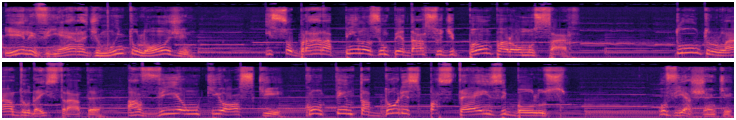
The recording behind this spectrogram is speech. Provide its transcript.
Ele viera de muito longe e sobrara apenas um pedaço de pão para almoçar. Do outro lado da estrada havia um quiosque com tentadores pastéis e bolos. O viajante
